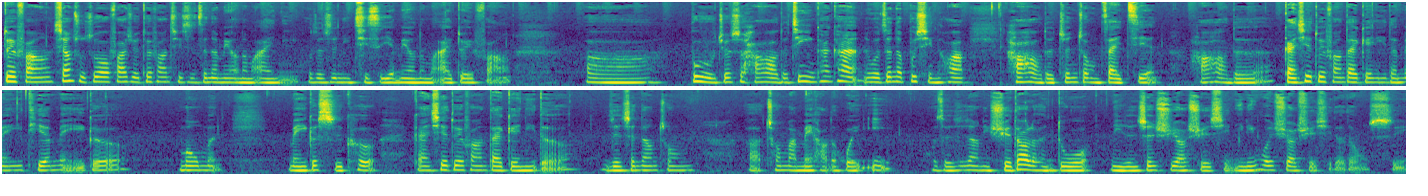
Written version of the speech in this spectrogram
对方相处之后，发觉对方其实真的没有那么爱你，或者是你其实也没有那么爱对方，呃，不如就是好好的经营看看。如果真的不行的话，好好的珍重再见，好好的感谢对方带给你的每一天、每一个 moment、每一个时刻，感谢对方带给你的人生当中。啊，充满美好的回忆，或者是让你学到了很多你人生需要学习、你灵魂需要学习的东西。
